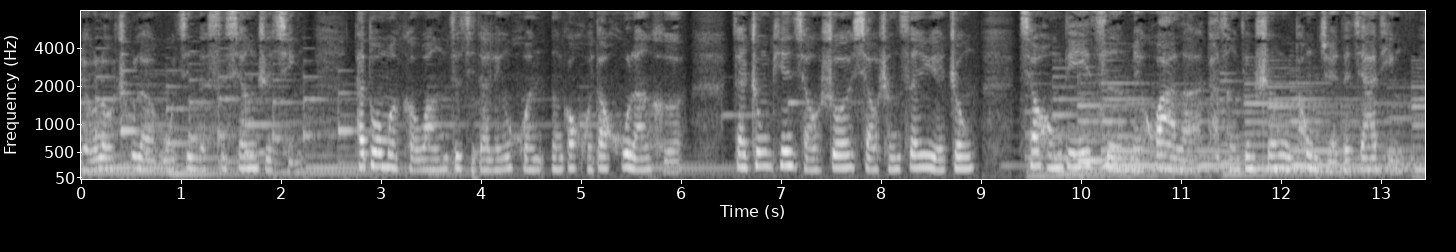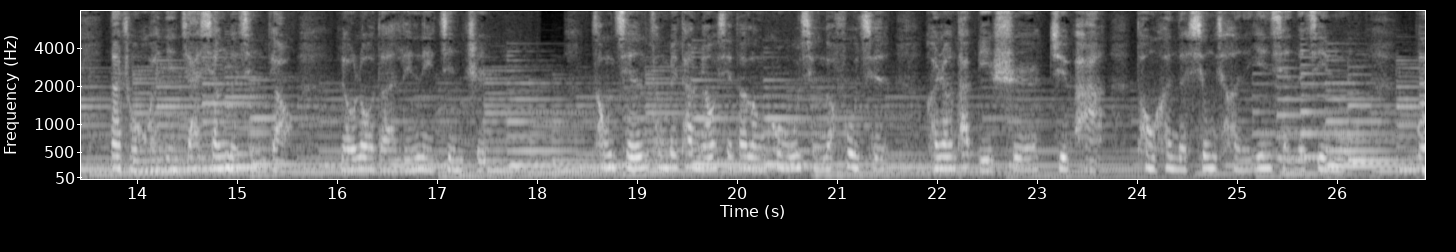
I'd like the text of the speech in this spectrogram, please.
流露出了无尽的思乡之情。他多么渴望自己的灵魂能够回到呼兰河。在中篇小说《小城三月》中。萧红第一次美化了她曾经深恶痛绝的家庭，那种怀念家乡的情调，流露得淋漓尽致。从前曾被他描写的冷酷无情的父亲，和让她鄙视、惧怕、痛恨的凶狠阴险的继母、伯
